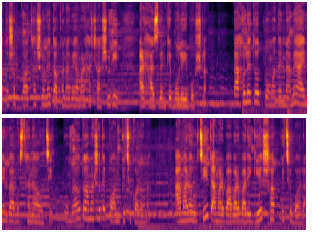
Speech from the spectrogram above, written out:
এত সব কথা শুনে তখন আমি আমার শাশুড়ি আর হাজবেন্ডকে বলেই বসলাম। তাহলে তো তোমাদের নামে আইনের ব্যবস্থা নেওয়া উচিত। তোমরাও তো আমার সাথে কম কিছু করো না। আমারও উচিত আমার বাবার বাড়ি গিয়ে সব কিছু বলা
